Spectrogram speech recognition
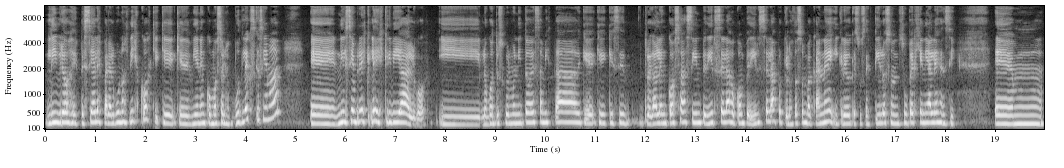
libros especiales para algunos discos que, que, vienen como son los bootlegs que se llamaban, eh, Neil siempre le escribía algo. Y lo encuentro súper bonito esa amistad, que, que, se regalen cosas sin pedírselas o con pedírselas, porque los dos son bacanes y creo que sus estilos son súper geniales en sí. Em,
